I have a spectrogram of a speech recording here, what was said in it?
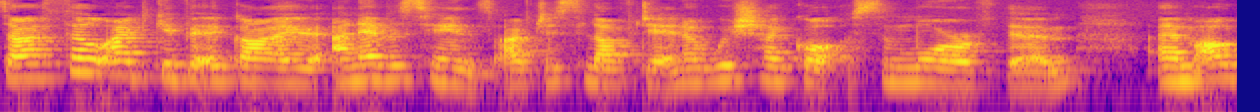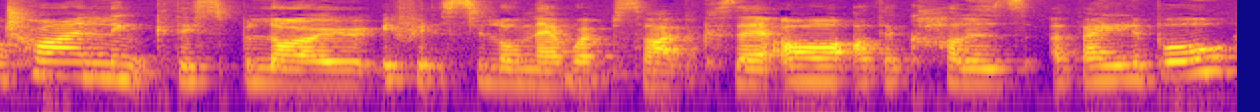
So I thought I'd give it a go and ever since I've just loved it and I wish I got some more of them. Um, I'll try and link this below if it's still on their website because there are other colours available.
